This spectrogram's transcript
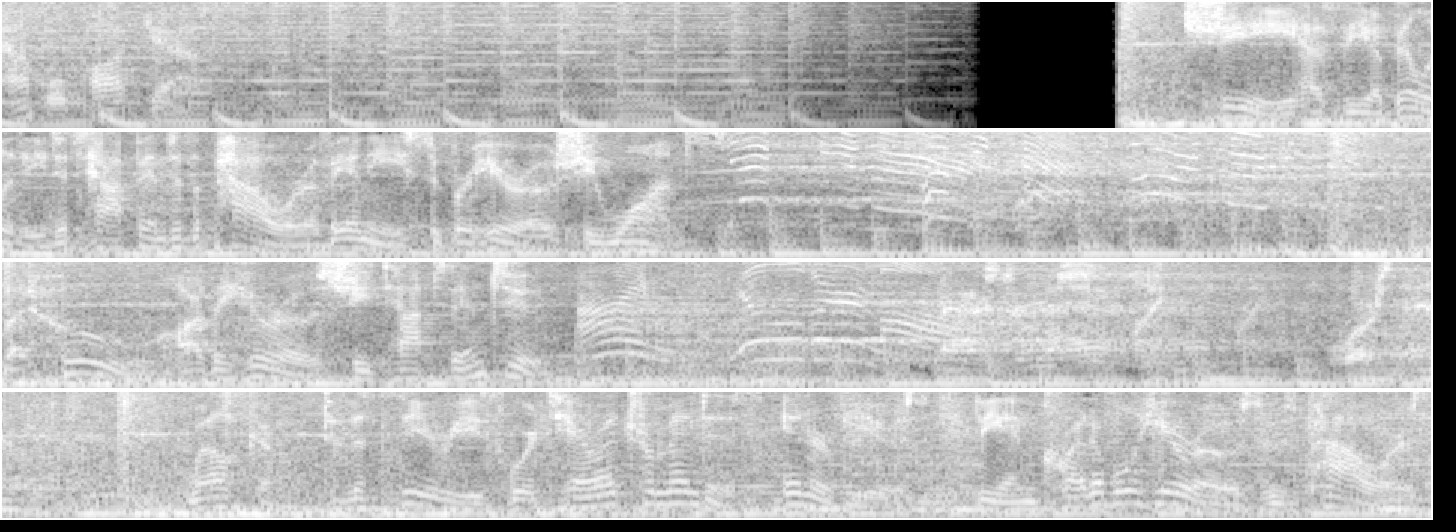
Apple Podcasts. She has the ability to tap into the power of any superhero she wants. But who are the heroes she taps into? I'm Silver Maw. Master Machine. Worse enemy. Welcome to the series where Tara Tremendous interviews the incredible heroes whose powers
